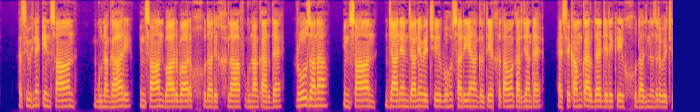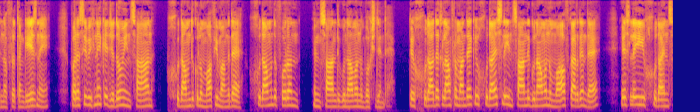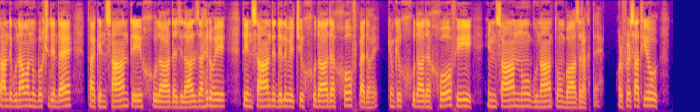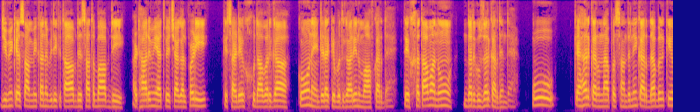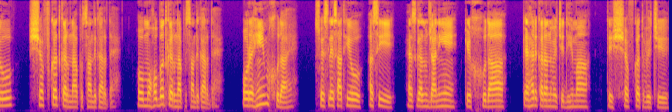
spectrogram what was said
ਅਸੀਂ ਵਿਖਨੇ ਕਿ ਇਨਸਾਨ ਗੁਨਾਹਗਾਰ ਹੈ ਇਨਸਾਨ ਬਾਰ-ਬਾਰ ਖੁਦਾ ਦੇ ਖਿਲਾਫ ਗੁਨਾਹ ਕਰਦਾ ਹੈ। ਰੋਜ਼ਾਨਾ ਇਨਸਾਨ ਜਾਣੇ ਅਣਜਾਣੇ ਵਿੱਚ ਬਹੁਤ ਸਾਰੀਆਂ ਗਲਤੀਆਂ ਖਤਾਵਾਂ ਕਰ ਜਾਂਦਾ ਹੈ। ਐਸੇ ਕੰਮ ਕਰਦਾ ਹੈ ਜਿਹੜੇ ਕਿ ਖੁਦਾ ਦੀ ਨਜ਼ਰ ਵਿੱਚ ਨਫ਼ਰਤ ਅੰਗੇਜ਼ ਨੇ। ਪਰ ਅਸੀਂ ਵਿਖਨੇ ਕਿ ਜਦੋਂ ਵੀ ਇਨਸਾਨ ਖੁਦਾਵੰਦ ਕੋਲੋਂ ਮਾਫੀ ਮੰਗਦਾ ਹੈ, ਖੁਦਾਵੰਦ ਫੌਰਨ ਇਨਸਾਨ ਦੇ ਗੁਨਾਹਾਂ ਨੂੰ ਬਖਸ਼ ਦਿੰਦਾ ਹੈ। ਤੇ ਖੁਦਾ ਦਾ ਕਲਾਮ ਫਰਮਾਂਦਾ ਹੈ ਕਿ ਖੁਦਾ ਇਸ ਲਈ ਇਨਸਾਨ ਦੇ ਗੁਨਾਹਾਂ ਨੂੰ ਮਾਫ ਕਰ ਦਿੰਦਾ ਹੈ ਇਸ ਲਈ ਖੁਦਾ ਇਨਸਾਨ ਦੇ ਗੁਨਾਹਾਂ ਨੂੰ ਬਖਸ਼ ਦਿੰਦਾ ਹੈ ਤਾਂ ਕਿ ਇਨਸਾਨ ਤੇ ਖੁਦਾ ਦਾ ਜਲਾਲ ਜ਼ਾਹਿਰ ਹੋਏ ਤੇ ਇਨਸਾਨ ਦੇ ਦਿਲ ਵਿੱਚ ਖੁਦਾ ਦਾ ਖੌਫ ਪੈਦਾ ਹੋਏ, ਕਿਉਂਕਿ ਖੁਦਾ ਦਾ ਖੌਫ ਹੀ ਇਨਸਾਨ ਨੂੰ ਗੁਨਾਹ ਤੋਂ ਬਾਜ਼ ਰੱਖਦਾ ਹੈ। ਔਰ ਫਿਰ ਸਾਥੀਓ, ਜਿਵੇਂ ਕਿ ਅਸਾਂ ਮਿਕਾ ਨਬੀ ਦੀ ਕਿਤਾਬ ਦੇ 7 ਬਾਬ ਦੀ 18ਵੀਂ ਆਇਤ ਵਿੱਚ ਆ ਗੱਲ ਪੜ੍ਹੀ ਕਿ ਸਾਡੇ ਖੁਦਾ ਵਰਗਾ ਕੌਣ ਹੈ ਜਿਹੜਾ ਕਿ ਬਦਕਾਰੀ ਨੂੰ ਮਾਫ ਕਰਦਾ ਹੈ ਤੇ ਖਤਾਵਾਂ ਨੂੰ ਦਰਗੁਜ਼ਰ ਕਰ ਦਿੰਦਾ ਹੈ। ਉਹ ਕਹਿਰ ਕਰਨਾ ਪਸੰਦ ਨਹੀਂ ਕਰਦਾ, ਬਲਕਿ ਉਹ ਸ਼ਫਕਤ ਕਰਨਾ ਪਸੰਦ ਕਰਦਾ ਹੈ। ਉਹ ਮੁਹੱਬਤ ਕਰਨਾ ਪਸੰਦ ਕਰਦਾ ਹੈ। ਉਹ ਰਹੀਮ ਖੁਦਾ ਹੈ। ਸੋ ਇਸ ਲਈ ਸਾਥੀਓ, ਅਸੀਂ ਇਸ ਗੱਲ ਨੂੰ ਜਾਣੀਏ ਕਿ ਖੁਦਾ ਕਹਿਰ ਕਰਨ ਵਿੱਚ ਧੀਮਾ ਤੇ ਸ਼ਫਕਤ ਵਿੱਚ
